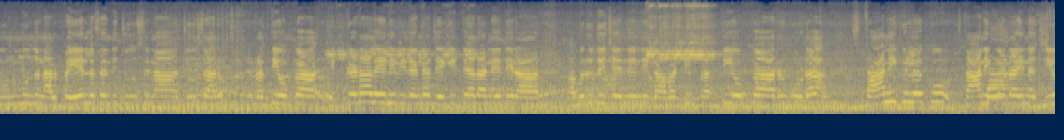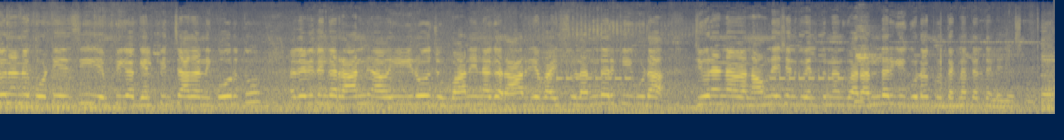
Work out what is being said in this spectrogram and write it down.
ముందు ముందు నలభై ఏళ్ళ సంది చూసిన చూశారు. ప్రతి ఒక్క ఎక్కడా లేని విధంగా జగిత్యాల అనేది రా అభివృద్ధి చెందింది కాబట్టి ప్రతి ఒక్కరు కూడా స్థానికులకు స్థానికుడైన జీవనాన్ని కొట్టేసి ఎంపీగా గెలిపించాలని కోరుతూ అదేవిధంగా రాని ఈరోజు బాణీనగర్ ఆర్య వైశ్యులందరికీ కూడా జీవనన్న నామినేషన్కి వెళ్తున్న వారందరికీ కూడా కృతజ్ఞతలు తెలియజేసుకుంటారు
